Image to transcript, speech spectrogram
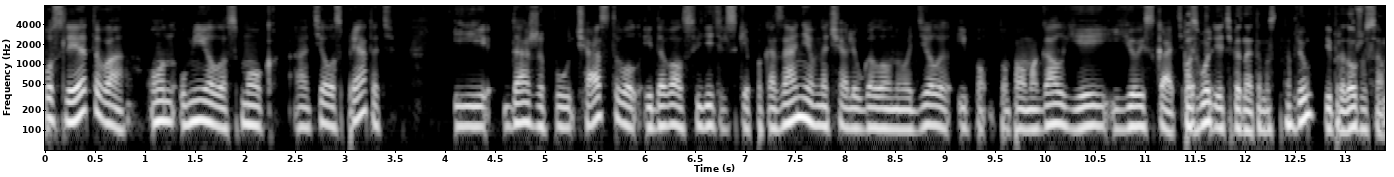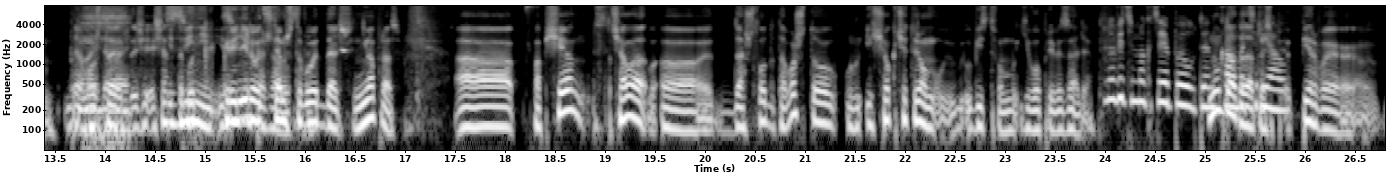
после этого он умело смог а, тело спрятать и даже поучаствовал и давал свидетельские показания в начале уголовного дела и по- по- помогал ей ее искать. Позволь, я тебя на этом остановлю и продолжу сам. Давай, Потому что давай. сейчас это Извини, будет извини, коррелировать с тем, что будет дальше. Не вопрос. А, вообще, сначала э, дошло до того, что еще к четырем убийствам его привязали. Ну, видимо, где был ну да, да, да, то есть ДНК-материал. первые,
